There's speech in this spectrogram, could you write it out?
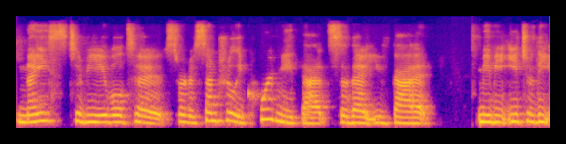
nice to be able to sort of centrally coordinate that so that you've got maybe each of the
